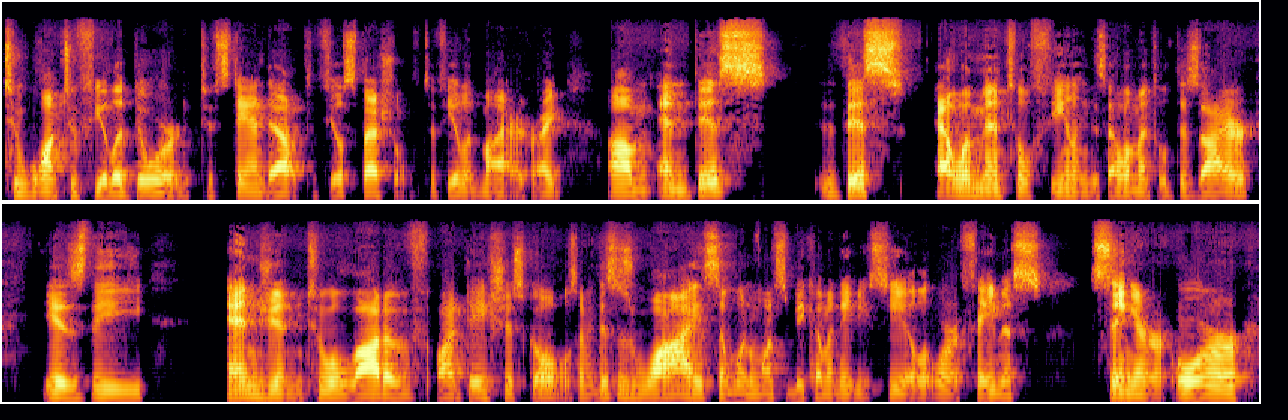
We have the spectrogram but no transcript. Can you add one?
to want to feel adored, to stand out, to feel special, to feel admired, right? Um, and this this elemental feeling, this elemental desire, is the engine to a lot of audacious goals. I mean, this is why someone wants to become a Navy SEAL or a famous singer or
